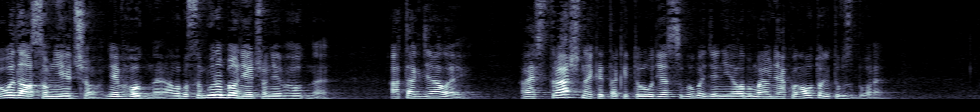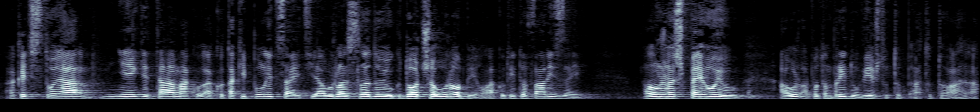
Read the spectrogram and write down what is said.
Povedal som niečo nevhodné, alebo som urobil niečo nevhodné. A tak ďalej. A je strašné, keď takíto ľudia sú vo vedení, alebo majú nejakú autoritu v zbore. A keď stoja niekde tam ako, ako takí policajti a už len sledujú, kto čo urobil, ako títo farizej. A už len špehujú a, už, a potom prídu, vieš, toto a toto a, a,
